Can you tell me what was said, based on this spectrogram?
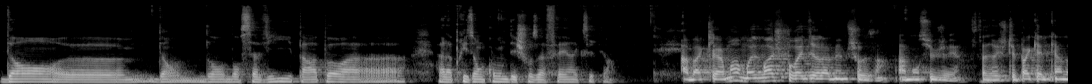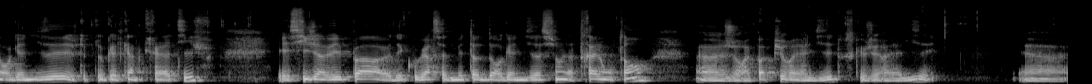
dans, euh, dans, dans, dans, sa vie par rapport à, à, la prise en compte des choses à faire, etc. Ah bah clairement, moi, moi je pourrais dire la même chose hein, à mon sujet. C'est-à-dire que je n'étais pas quelqu'un d'organisé, j'étais plutôt quelqu'un de créatif. Et si j'avais pas euh, découvert cette méthode d'organisation il y a très longtemps, euh, j'aurais pas pu réaliser tout ce que j'ai réalisé. Euh,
